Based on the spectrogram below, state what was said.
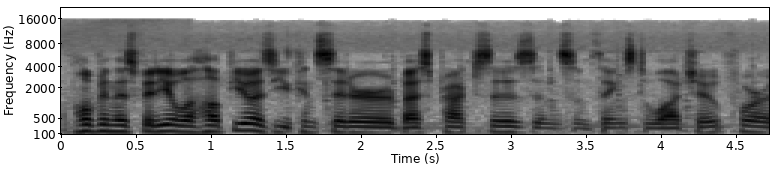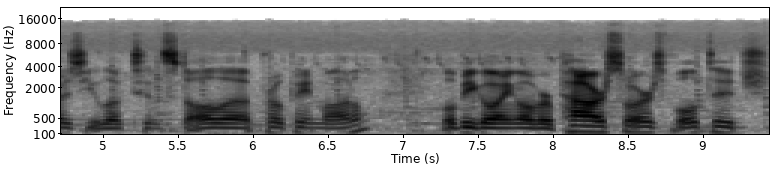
I'm hoping this video will help you as you consider best practices and some things to watch out for as you look to install a propane model. We'll be going over power source, voltage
